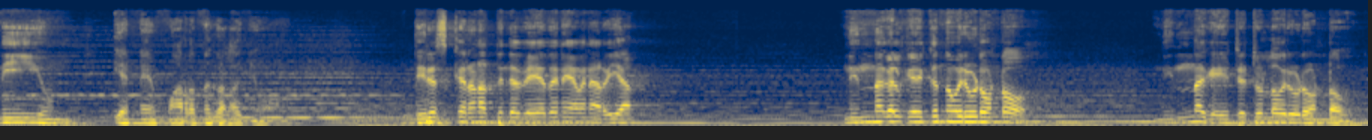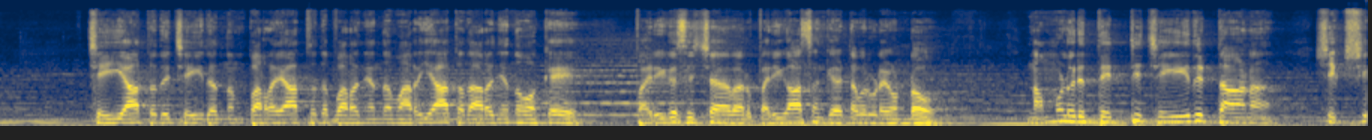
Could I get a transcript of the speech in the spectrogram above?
നീയും എന്നെ മറന്നു കളഞ്ഞു തിരസ്കരണത്തിന്റെ വേദന അവനറിയാം. അറിയാം നിന്നകൾ കേൾക്കുന്നവരോടുണ്ടോ നിന്ന കേട്ടിട്ടുള്ളവരോടുണ്ടോ ചെയ്യാത്തത് ചെയ്തെന്നും പറയാത്തത് പറഞ്ഞെന്നും അറിയാത്തത് അറിഞ്ഞെന്നും ഒക്കെ പരിഹസിച്ചവർ പരിഹാസം കേട്ടവരുടെ ഉണ്ടോ? നമ്മളൊരു തെറ്റ് ചെയ്തിട്ടാണ് ശിക്ഷ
